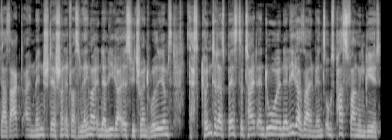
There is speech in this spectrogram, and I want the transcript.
Da sagt ein Mensch, der schon etwas länger in der Liga ist, wie Trent Williams, das könnte das beste Tight End Duo in der Liga sein, wenn es ums Passfangen geht.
